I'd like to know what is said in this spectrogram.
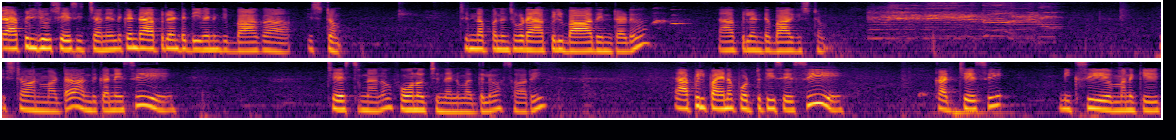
యాపిల్ జ్యూస్ చేసి ఇచ్చాను. ఎందుకంటే యాపిల్ అంటే దీవెనికి బాగా ఇష్టం. చిన్నప్పటి నుంచి కూడా యాపిల్ బాగా తింటాడు. యాపిల్ అంటే బాగా ఇష్టం. ఇష్టం అనమాట అందుకనేసి చేస్తున్నాను. ఫోన్ వచ్చిందండి మధ్యలో. సారీ. యాపిల్ పైన పొట్టు తీసేసి కట్ చేసి మిక్సీ మనకి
